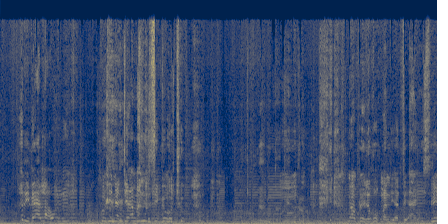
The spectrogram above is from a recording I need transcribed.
Hindi na alaon. Kung hinadyaman na siguro. Ganito. mapelo ko man di ati ayos eh.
